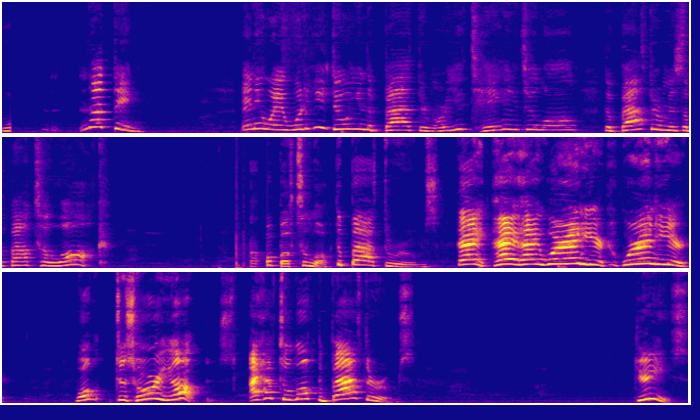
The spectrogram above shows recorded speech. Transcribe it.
Nothing. Anyway, what are you doing in the bathroom? Are you taking too long? The bathroom is about to lock. I'm about to lock the bathrooms. Hey, hey, hey, we're in here. We're in here. Well, just hurry up. I have to lock the bathrooms. Jeez.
